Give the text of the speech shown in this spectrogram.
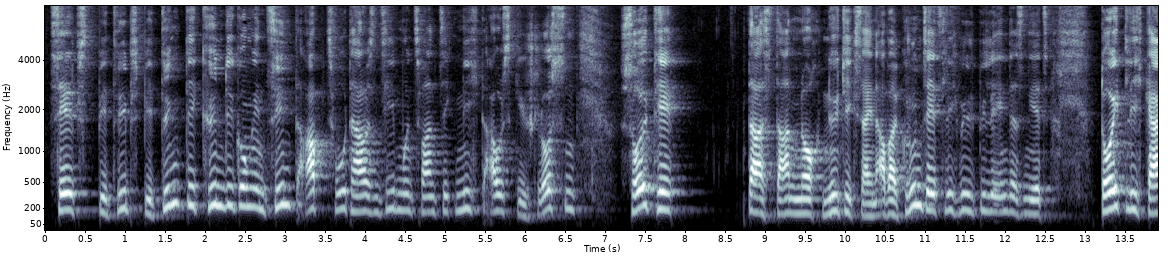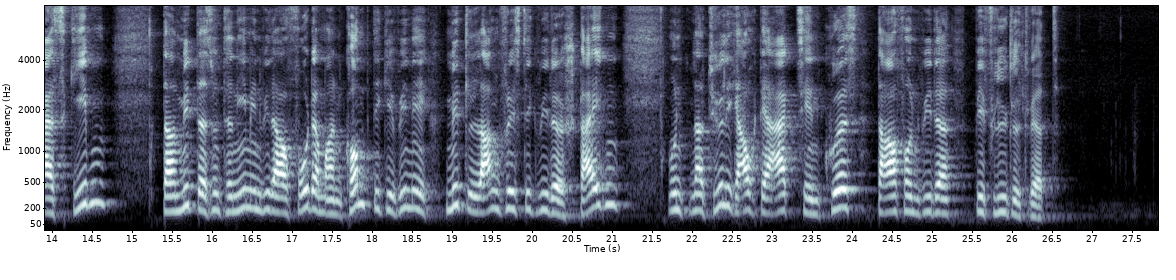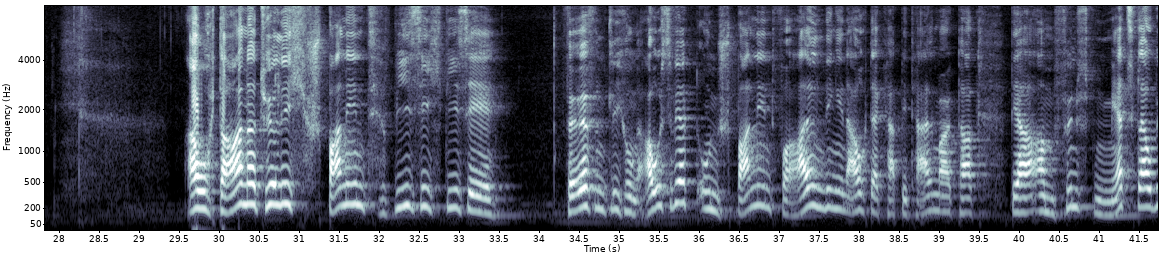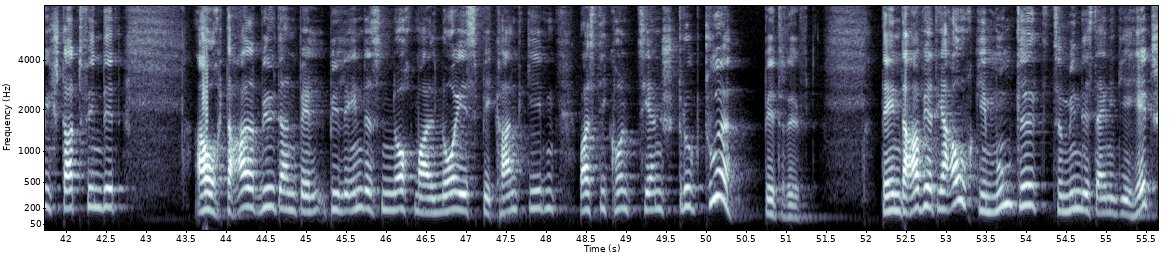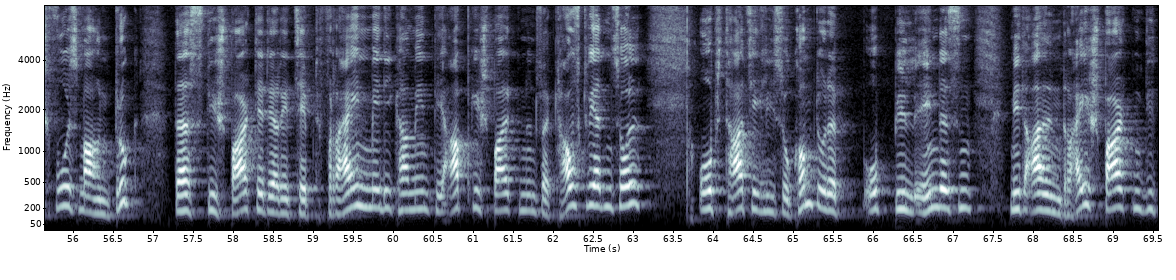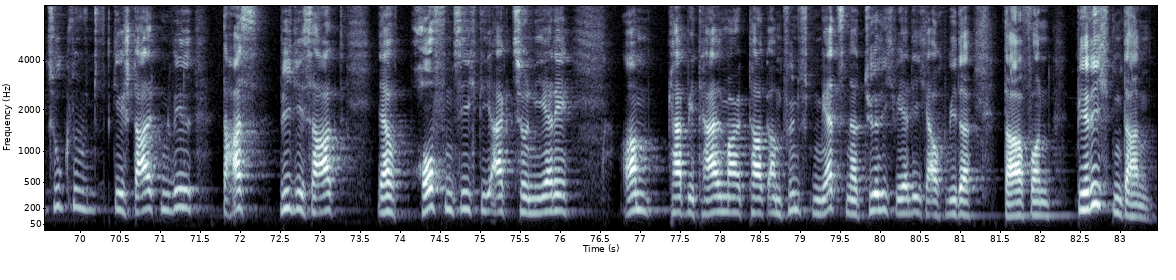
selbst betriebsbedingte Kündigungen sind ab 2027 nicht ausgeschlossen. Sollte das dann noch nötig sein. Aber grundsätzlich will Bill Anderson jetzt deutlich Gas geben, damit das Unternehmen wieder auf Vordermann kommt, die Gewinne mittellangfristig wieder steigen und natürlich auch der Aktienkurs davon wieder beflügelt wird. Auch da natürlich spannend, wie sich diese Veröffentlichung auswirkt und spannend vor allen Dingen auch der Kapitalmarkttag, der am 5. März, glaube ich, stattfindet. Auch da will dann Bill Anderson nochmal Neues bekannt geben, was die Konzernstruktur betrifft. Denn da wird ja auch gemunkelt, zumindest einige Hedgefonds machen Druck, dass die Sparte der rezeptfreien Medikamente abgespalten und verkauft werden soll. Ob es tatsächlich so kommt oder ob Bill Anderson mit allen drei Sparten die Zukunft gestalten will, das, wie gesagt, erhoffen sich die Aktionäre am Kapitalmarkttag am 5. März. Natürlich werde ich auch wieder davon berichten dann.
